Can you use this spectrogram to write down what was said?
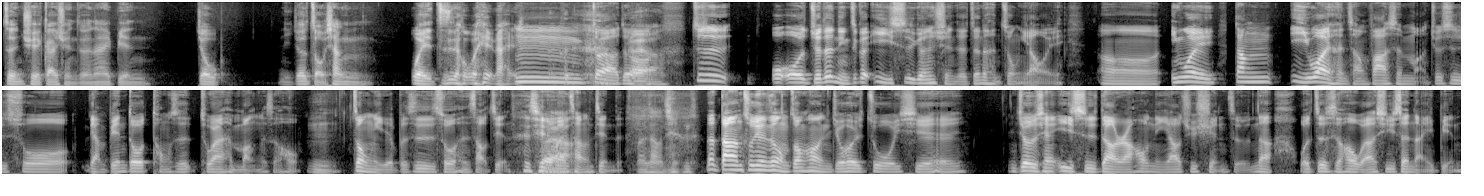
正确该选择那一边，就你就走向未知的未来。嗯，对啊，对啊，就是我我觉得你这个意识跟选择真的很重要，诶，呃，因为当意外很常发生嘛，就是说两边都同时突然很忙的时候，嗯，这种也不是说很少见，而且蛮常见的，蛮常见的。那当然出现这种状况，你就会做一些。你就是先意识到，然后你要去选择。那我这时候我要牺牲哪一边？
